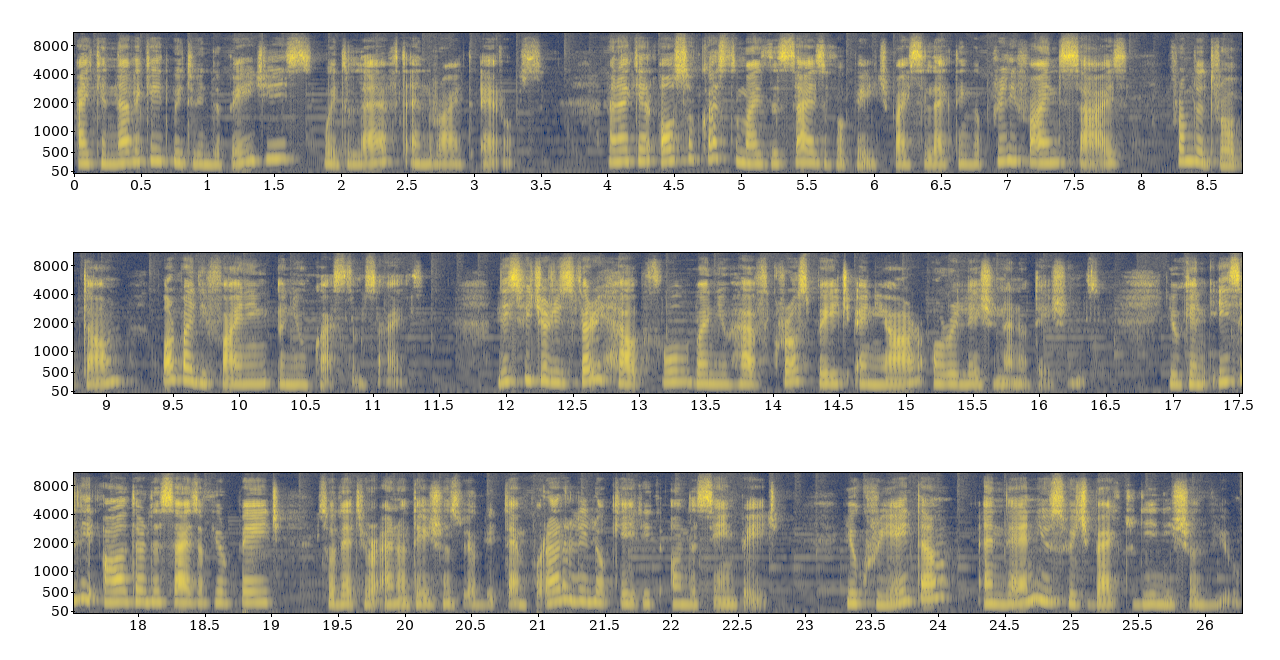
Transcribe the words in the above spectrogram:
I can navigate between the pages with left and right arrows. And I can also customize the size of a page by selecting a predefined size from the drop-down or by defining a new custom size. This feature is very helpful when you have cross-page NER or relation annotations. You can easily alter the size of your page so that your annotations will be temporarily located on the same page. You create them and then you switch back to the initial view.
